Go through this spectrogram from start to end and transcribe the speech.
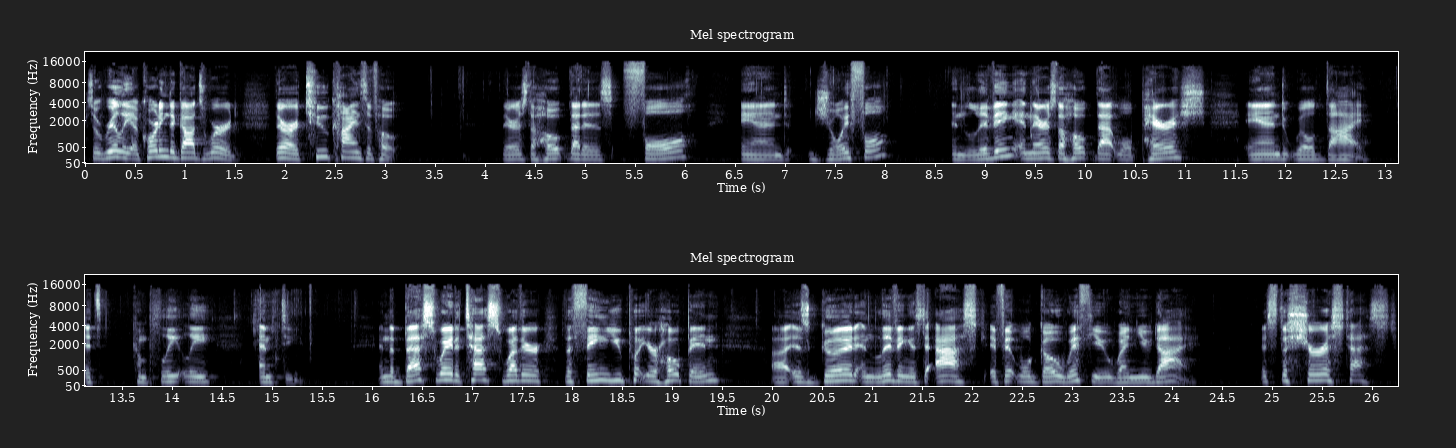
So really, according to God's word, there are two kinds of hope. There is the hope that is full and joyful and living, and there's the hope that will perish and will die. It's completely empty. And the best way to test whether the thing you put your hope in uh, is good and living is to ask if it will go with you when you die. It's the surest test.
